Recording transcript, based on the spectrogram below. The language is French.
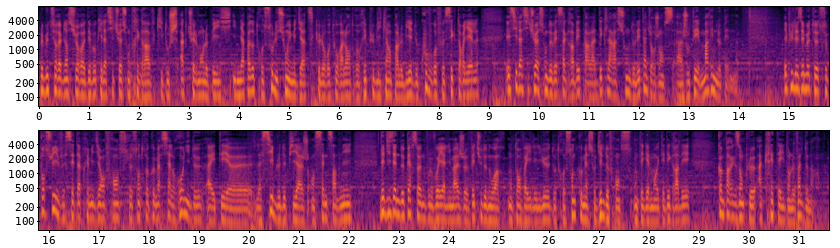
Le but serait bien sûr d'évoquer la situation très grave qui touche actuellement le pays. Il n'y a pas d'autre solution immédiate que le retour à l'ordre républicain par le biais de couvre-feu sectoriel. Et si la situation devait s'aggraver par la déclaration de l'état d'urgence, a ajouté Marine Le Pen. Et puis les émeutes se poursuivent cet après-midi en France. Le centre commercial Rony 2 a été euh, la cible de pillage en Seine-Saint-Denis. Des dizaines de personnes, vous le voyez à l'image, vêtues de noir, ont envahi les lieux. D'autres centres commerciaux d'Île-de-France ont également été dégradés comme par exemple à Créteil dans le Val-de-Marne.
